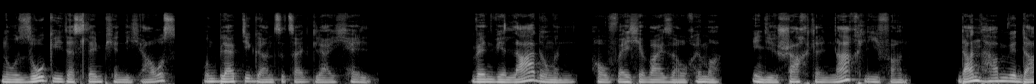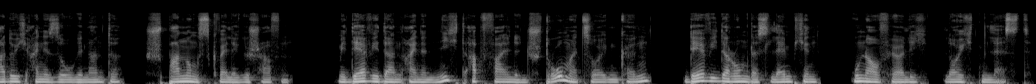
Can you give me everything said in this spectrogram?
Nur so geht das Lämpchen nicht aus und bleibt die ganze Zeit gleich hell. Wenn wir Ladungen, auf welche Weise auch immer, in die Schachteln nachliefern, dann haben wir dadurch eine sogenannte Spannungsquelle geschaffen, mit der wir dann einen nicht abfallenden Strom erzeugen können, der wiederum das Lämpchen unaufhörlich leuchten lässt.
